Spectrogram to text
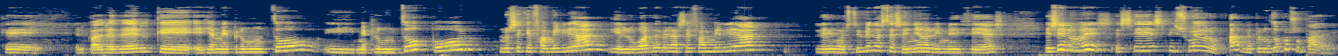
que el padre de él, que ella me preguntó y me preguntó por no sé qué familiar y en lugar de ver a ese familiar, le digo, estoy viendo a este señor y me dice, es, ese no es, ese es mi suegro. Ah, me preguntó por su padre,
